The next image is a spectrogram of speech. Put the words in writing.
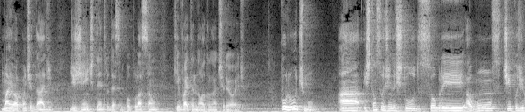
maior a quantidade de de gente dentro dessa população que vai ter nódulo na tireoide. Por último, ah, estão surgindo estudos sobre alguns tipos de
